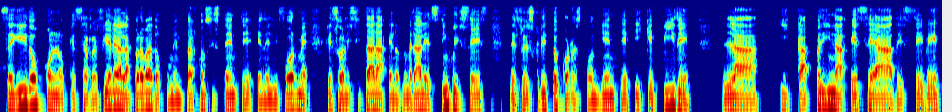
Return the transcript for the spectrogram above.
Seguido con lo que se refiere a la prueba documental consistente en el informe que solicitara en los numerales 5 y 6 de su escrito correspondiente y que pide la ICAPRINA SADCB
